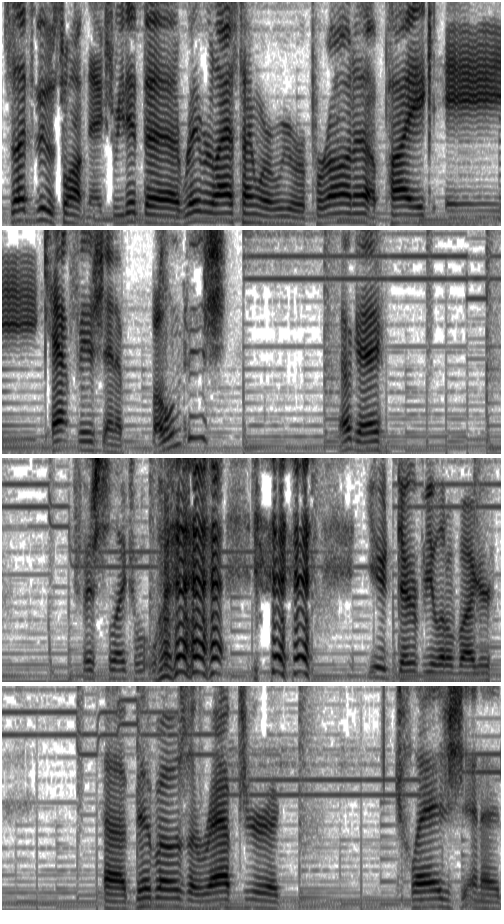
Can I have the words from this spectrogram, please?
So let's do the swamp next. We did the river last time where we were a piranha, a pike, a catfish, and a bonefish? Okay. Fish select. you derpy little bugger. Uh, Bibbo's a raptor, a Kledge, and a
